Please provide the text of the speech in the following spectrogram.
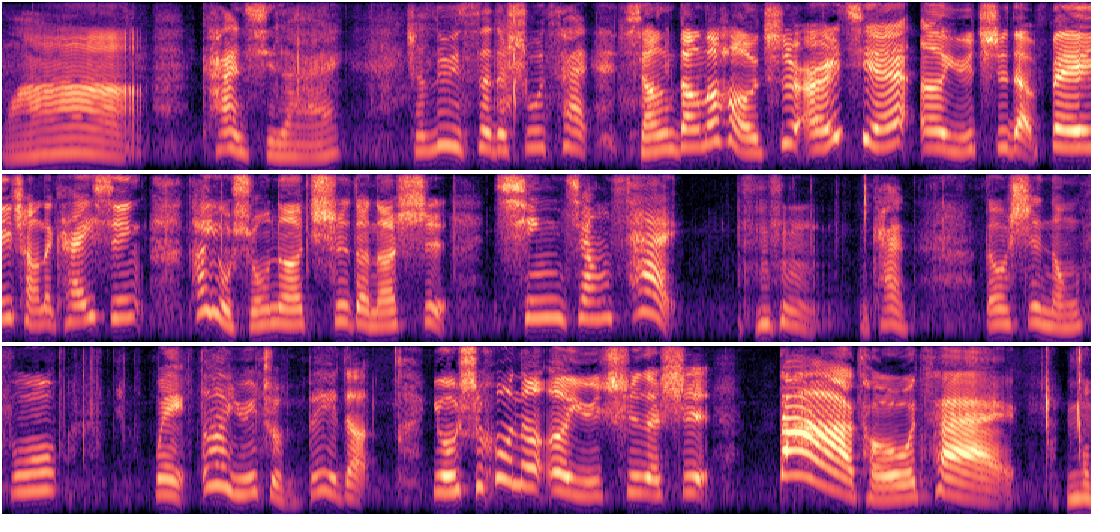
哇，看起来。这绿色的蔬菜相当的好吃，而且鳄鱼吃的非常的开心。它有时候呢吃的呢是青江菜，哼哼，你看都是农夫为鳄鱼准备的。有时候呢，鳄鱼吃的是大头菜，好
